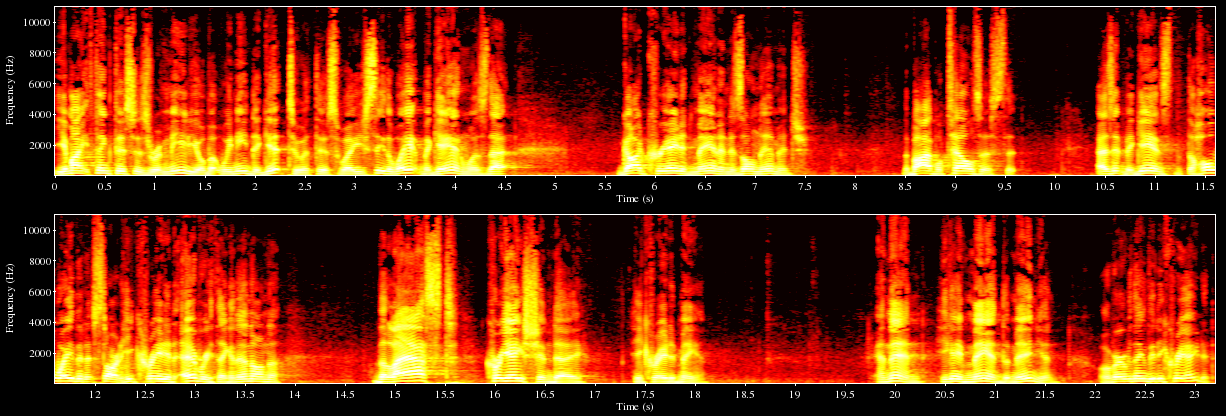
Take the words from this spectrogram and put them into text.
you might think this is remedial, but we need to get to it this way. You see, the way it began was that God created man in his own image. The Bible tells us that as it begins, the whole way that it started, he created everything, and then on the, the last creation day, he created man. And then he gave man dominion over everything that he created.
